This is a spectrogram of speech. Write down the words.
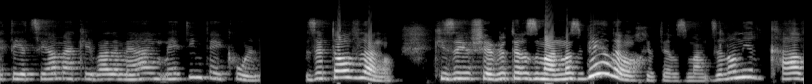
את היציאה מהקיבה למאה, הם מאטים את העיכול זה טוב לנו, כי זה יושב יותר זמן, מסביר לאורך יותר זמן, זה לא נרקב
